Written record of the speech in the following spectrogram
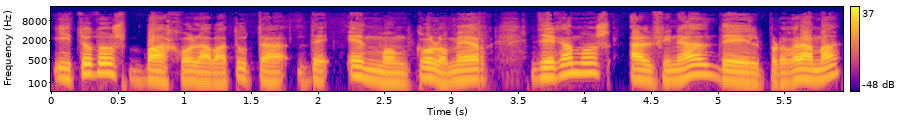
y todos bajo la batuta de Edmond Colomer, llegamos al final del programa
